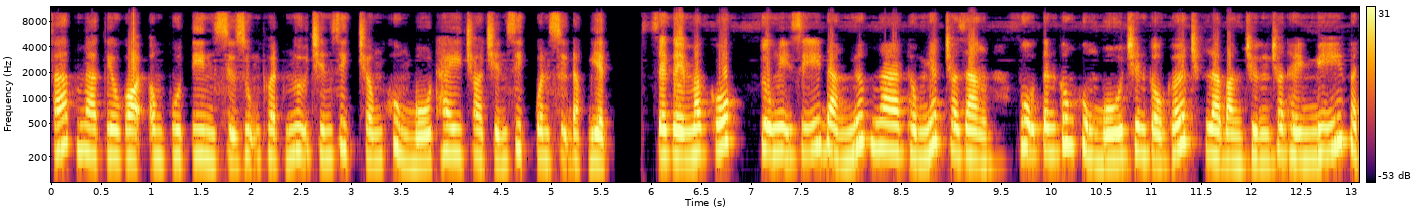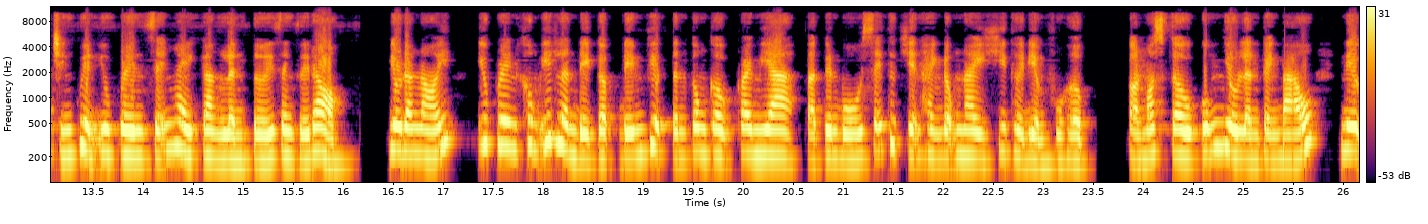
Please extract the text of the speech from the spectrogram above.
pháp Nga kêu gọi ông Putin sử dụng thuật ngữ chiến dịch chống khủng bố thay cho chiến dịch quân sự đặc biệt. Sergei Markov, cựu nghị sĩ Đảng nước Nga thống nhất cho rằng vụ tấn công khủng bố trên cầu Kerch là bằng chứng cho thấy Mỹ và chính quyền Ukraine sẽ ngày càng lần tới ranh giới đỏ. Điều đáng nói, Ukraine không ít lần đề cập đến việc tấn công cầu Crimea và tuyên bố sẽ thực hiện hành động này khi thời điểm phù hợp. Còn Moscow cũng nhiều lần cảnh báo nếu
